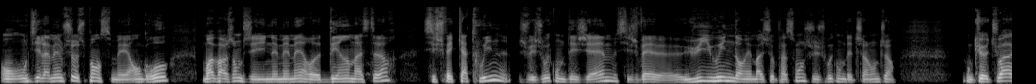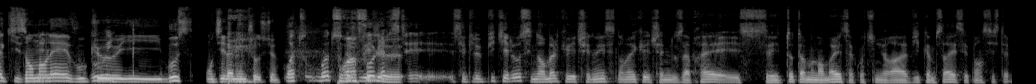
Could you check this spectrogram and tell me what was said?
on, on dit la même chose, je pense, mais en gros, moi, par exemple, j'ai une MMR D1 Master. Si je fais 4 wins, je vais jouer contre des GM. Si je fais euh, 8 wins dans mes matchs de placement, je vais jouer contre des challengers. Donc, euh, tu vois, qu'ils en enlèvent ou qu'ils oui. boostent, on dit la même chose, tu vois. Moi, tout, moi, tout Pour ce que info, dire, c'est- c'est que le pick hello, c'est normal que win, c'est normal que Etienne lose après, et c'est totalement normal, et ça continuera à vie comme ça, et c'est pas un système.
